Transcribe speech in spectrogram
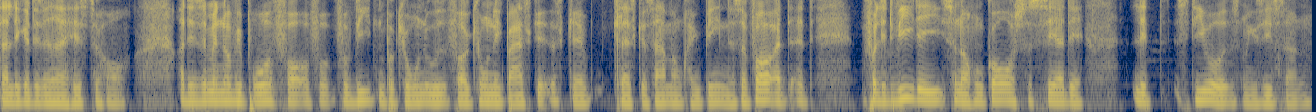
der ligger det, der hedder hestehår. Og det er simpelthen noget, vi bruger for at få, få viden på kjolen ud, for at kjolen ikke bare skal, skal klaske sammen omkring benene. Så for at, at få lidt hvide i, så når hun går, så ser det lidt stive ud, hvis man kan sige det sådan.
